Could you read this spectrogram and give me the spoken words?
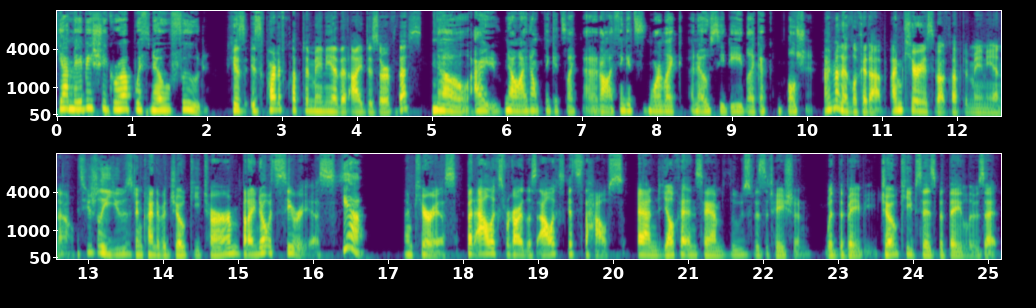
Yeah, maybe she grew up with no food. Because is part of kleptomania that I deserve this? No, I no, I don't think it's like that at all. I think it's more like an OCD, like a compulsion. I'm going to look it up. I'm curious about kleptomania now. It's usually used in kind of a jokey term, but I know it's serious. Yeah. I'm curious. But Alex, regardless, Alex gets the house, and Yelka and Sam lose visitation with the baby. Joe keeps his, but they lose it.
